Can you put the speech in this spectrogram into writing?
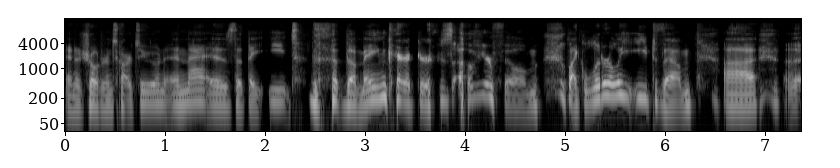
in a children's cartoon, and that is that they eat eat the, the main characters of your film, like literally eat them. Uh, uh,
